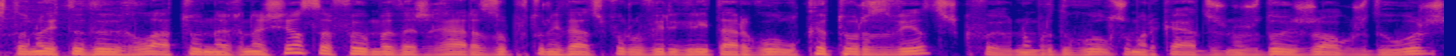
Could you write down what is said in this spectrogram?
Esta noite de relato na Renascença foi uma das raras oportunidades para ouvir gritar golo 14 vezes, que foi o número de golos marcados nos dois jogos de hoje.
